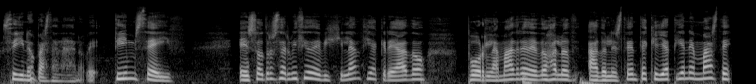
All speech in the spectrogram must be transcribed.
Sí, no pasa nada. No. Ve, Team Safe Es otro servicio de vigilancia creado por la madre de dos adolescentes que ya tiene más de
